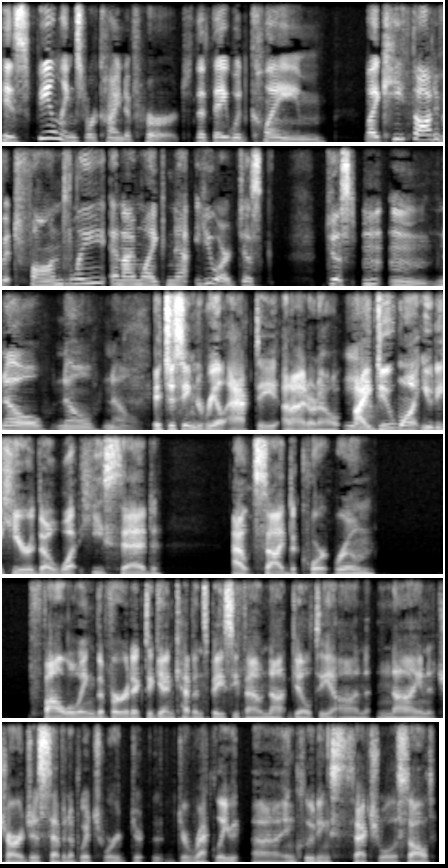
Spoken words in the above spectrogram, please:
his feelings were kind of hurt, that they would claim, like he thought of it fondly. And I'm like, now you are just, just, mm-mm, no, no, no. it just seemed real acty and i don't know Yeah. i do want you to hear though what he said outside the courtroom following the verdict. Again kevin spacey found not guilty on nine charges seven of which were di- directly uh, including sexual assault.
